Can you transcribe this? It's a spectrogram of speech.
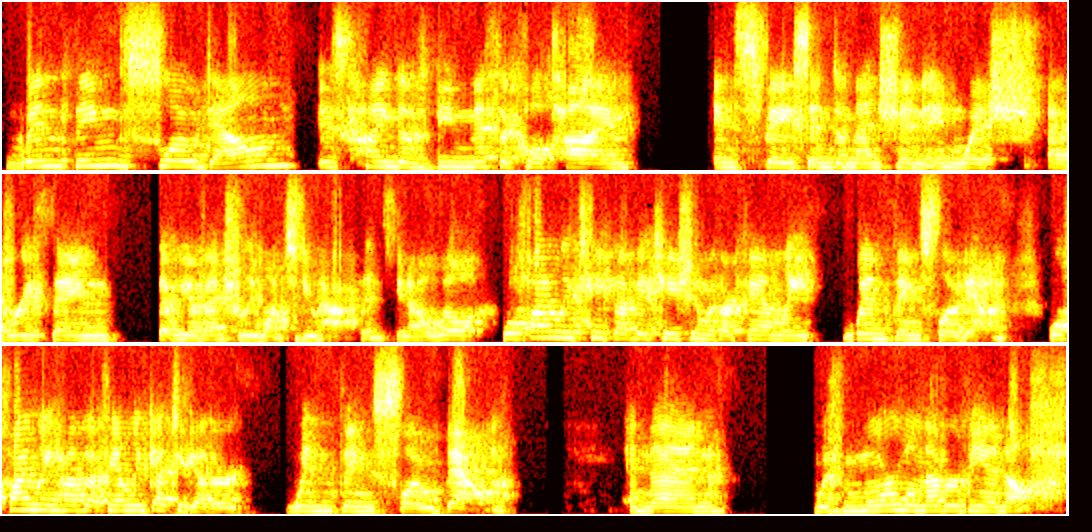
when things slow down is kind of the mythical time in space and dimension in which everything that we eventually want to do happens you know we'll we'll finally take that vacation with our family when things slow down we'll finally have that family get together when things slow down and then with more will never be enough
